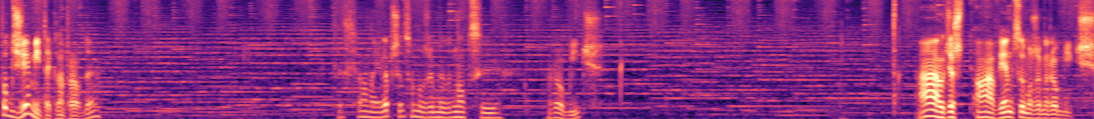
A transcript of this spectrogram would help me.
podziemi tak naprawdę. To jest chyba najlepsze, co możemy w nocy robić. A, chociaż... A, wiem, co możemy robić.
